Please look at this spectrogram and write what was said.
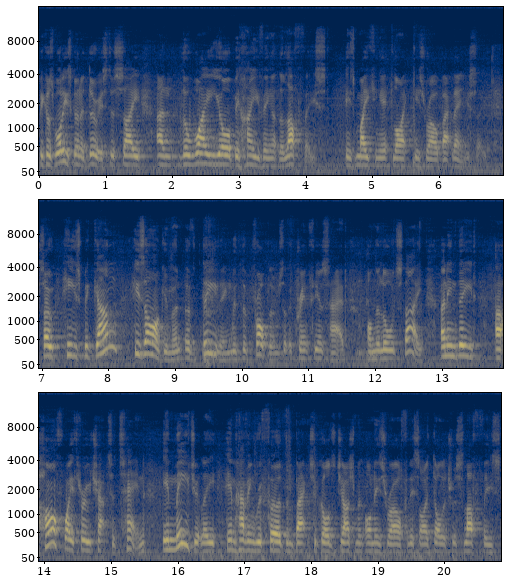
because what he's going to do is to say, and the way you're behaving at the love feast is making it like Israel back then, you see. So he's begun his argument of dealing with the problems that the Corinthians had on the Lord's Day. And indeed, uh, halfway through chapter 10, immediately him having referred them back to God's judgment on Israel for this idolatrous love feast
